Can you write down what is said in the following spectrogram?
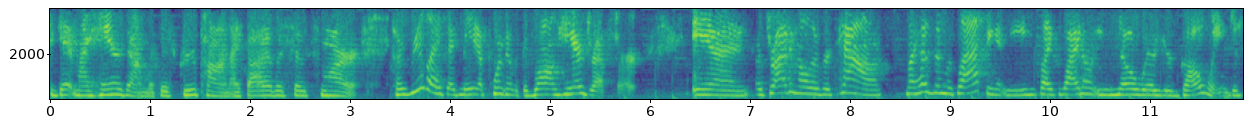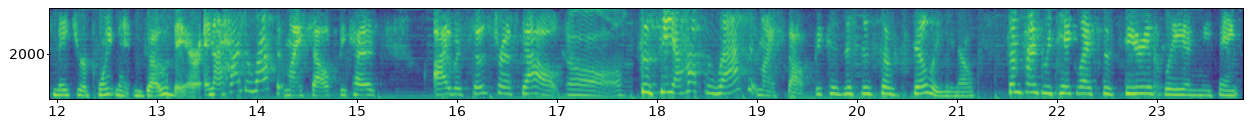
to get my hair done with this Groupon. I thought I was so smart. So I realized I'd made an appointment with the wrong hairdresser. And I was driving all over town. My husband was laughing at me. He's like, Why don't you know where you're going? Just make your appointment and go there. And I had to laugh at myself because I was so stressed out. Oh. So, see, I have to laugh at myself because this is so silly, you know. Sometimes we take life so seriously and we think,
